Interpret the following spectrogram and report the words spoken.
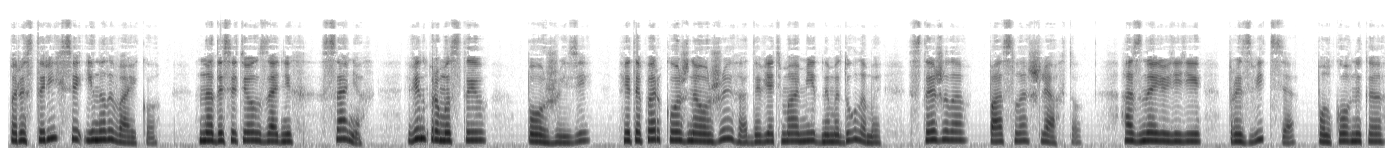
Перестерігся і наливайко. На десятьох задніх санях він промостив по ожизі, і тепер кожна ожига дев'ятьма мідними дулами стежила пасла шляхту, а з нею її призвідця полковника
